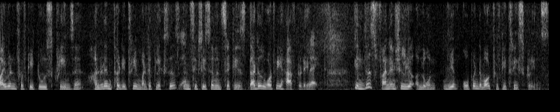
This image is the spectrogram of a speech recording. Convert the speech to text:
552 स्क्रीन्स हैं 133 multiplexes in 67 cities. That is what we have today. Right. In this financial year alone we have opened about 53 screens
